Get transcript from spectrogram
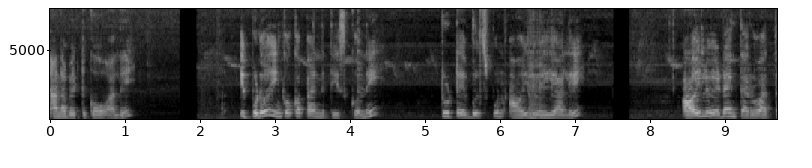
నానబెట్టుకోవాలి. ఇప్పుడు ఇంకొక ప్యాన్ తీసుకొని టూ టేబుల్ స్పూన్ ఆయిల్ వేయాలి. ఆయిల్ వేడైన తర్వాత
